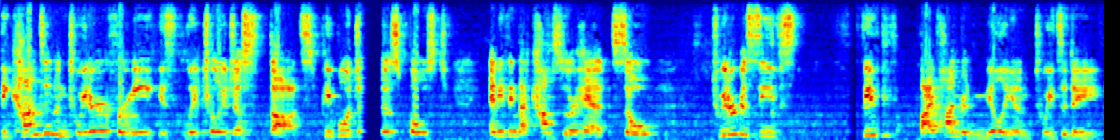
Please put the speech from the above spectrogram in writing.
the content on Twitter for me is literally just thoughts. People just post anything that comes to their head. So Twitter receives 500 million tweets a day.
